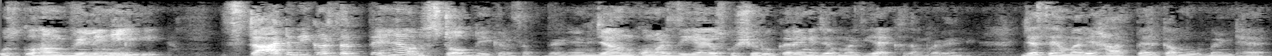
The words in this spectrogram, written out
उसको हम विलिंगली स्टार्ट भी कर सकते हैं और स्टॉप भी कर सकते हैं। यानी जब हमको मर्ज़ी आए, उसको शुरू करेंगे, जब मर्ज़ी आए, खत्म करेंगे। जैसे हमारे हाथ पैर का मूवमेंट है,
